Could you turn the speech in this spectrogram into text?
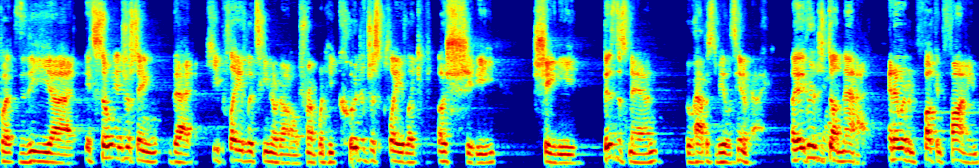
but the uh, it's so interesting that he played Latino Donald Trump when he could have just played like a shitty, shady businessman who happens to be a Latino guy. Like if we had just done that, and it would have been fucking fine.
